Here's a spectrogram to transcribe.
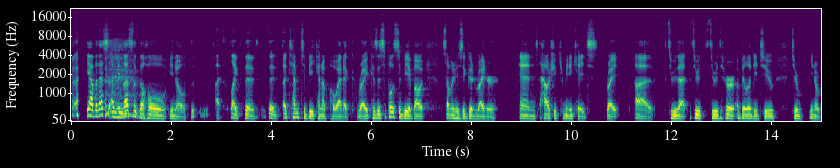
that? Yeah, but that's I mean that's like the whole you know the, like the the attempt to be kind of poetic, right? Because it's supposed to be about someone who's a good writer and how she communicates, right? Uh, through that through through her ability to to you know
